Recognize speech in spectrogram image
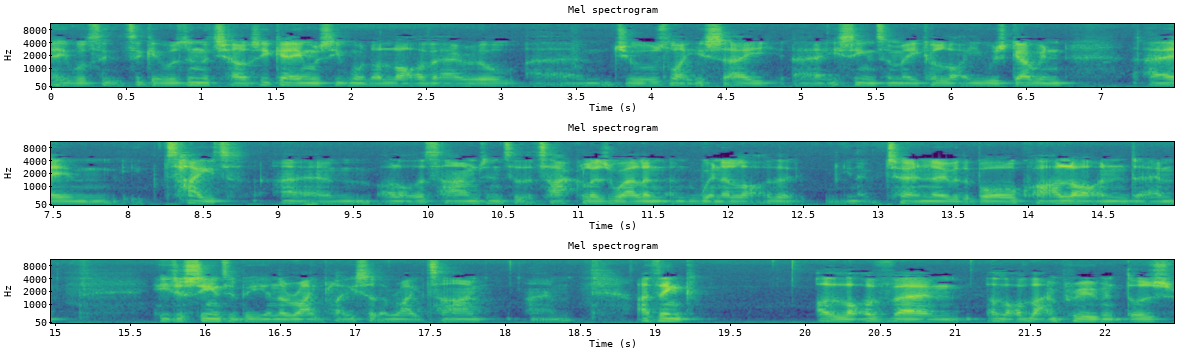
able to, to give us in the Chelsea game was he won a lot of aerial um, duels, like you say. Uh, he seemed to make a lot. He was going um, tight um, a lot of the times into the tackle as well, and, and win a lot of the you know turning over the ball quite a lot, and um, he just seemed to be in the right place at the right time. Um, I think a lot of um, a lot of that improvement does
